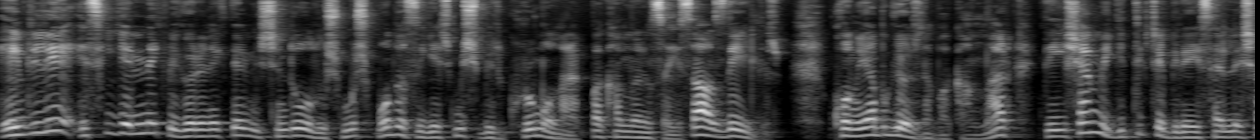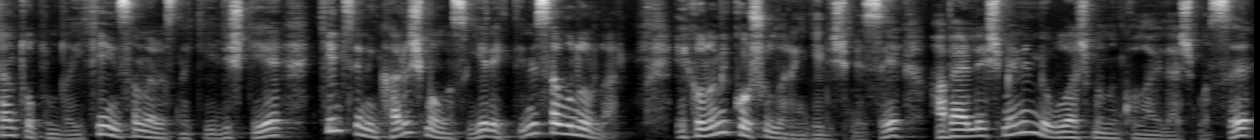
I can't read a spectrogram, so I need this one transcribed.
Evliliğe eski gelenek ve göreneklerin içinde oluşmuş, modası geçmiş bir kurum olarak bakanların sayısı az değildir. Konuya bu gözle bakanlar, değişen ve gittikçe bireyselleşen toplumda iki insan arasındaki ilişkiye kimsenin karışmaması gerektiğini savunurlar. Ekonomik koşulların gelişmesi, haberleşmenin ve ulaşmanın kolaylaşması,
